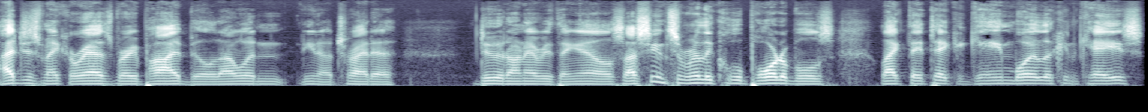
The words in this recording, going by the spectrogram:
I'd just make a Raspberry Pi build. I wouldn't, you know, try to do it on everything else. I've seen some really cool portables, like they take a Game Boy looking case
